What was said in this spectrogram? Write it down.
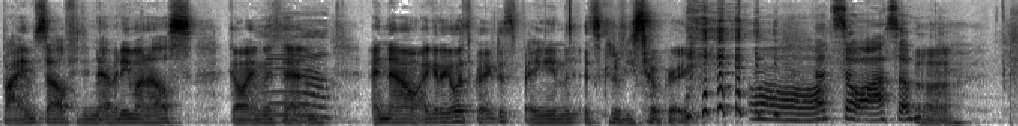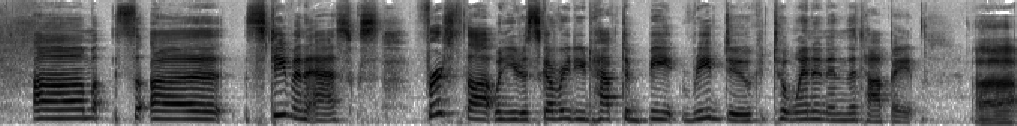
by himself. He didn't have anyone else going with Yeah. him. And now I got to go with Greg to Spain. It's going to be so great. That's so awesome. Uh, Um, so, uh, Steven asks, first thought when you discovered you'd have to beat Reid Duke to win and in the top eight. uh,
